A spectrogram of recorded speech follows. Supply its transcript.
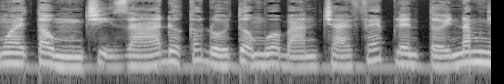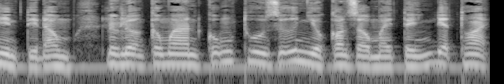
ngoài tổng trị giá được các đối tượng mua bán trái phép lên tới 5.000 tỷ đồng, lực lượng công an cũng thu giữ nhiều con dấu máy tính, điện thoại,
